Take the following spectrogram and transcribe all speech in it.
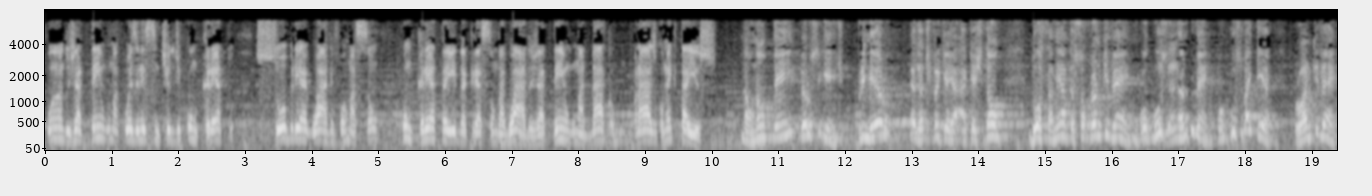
quando, já tem alguma coisa nesse sentido de concreto sobre a guarda, informação concreta aí da criação da guarda, já tem alguma data, algum prazo, como é que está isso? Não, não tem pelo seguinte, primeiro, eu já te expliquei, a questão do orçamento é só para o ano que vem. Um concurso é ano que vem. Um concurso vai ter para o ano que vem.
